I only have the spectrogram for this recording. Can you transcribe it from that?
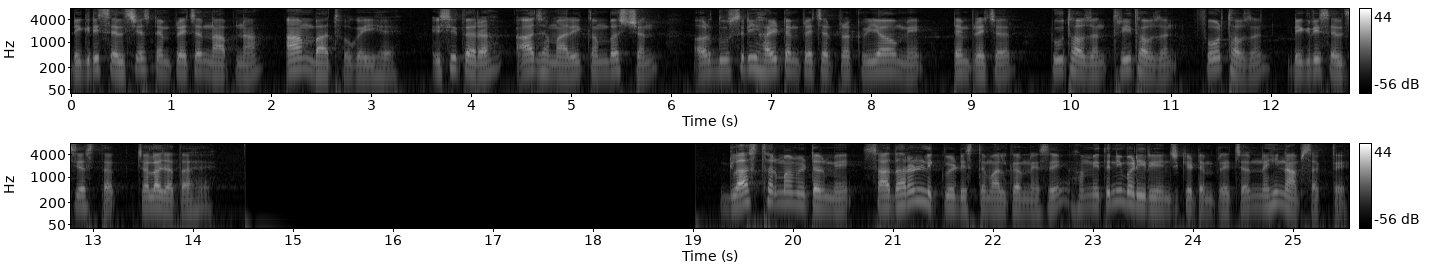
degree Celsius temperature नापना आम बात हो गई है। इसी तरह आज हमारी कंबस्चन और दूसरी हाई टेम्परेचर प्रक्रियाओं में टेम्परेचर 2000, 3000, 4000 डिग्री सेल्सियस तक चला जाता है। ग्लास थर्मामीटर में साधारण लिक्विड इस्तेमाल करने से हम इतनी बड़ी रेंज के टेम्परेचर नहीं नाप सकते।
